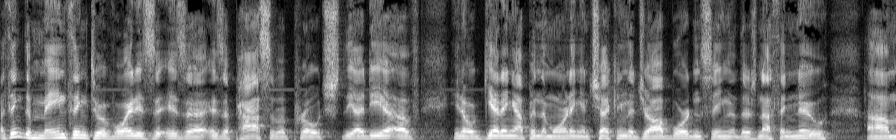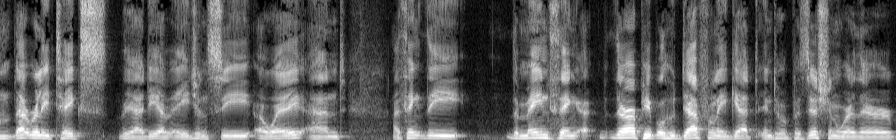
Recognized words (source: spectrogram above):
I think the main thing to avoid is is a is a passive approach. The idea of you know getting up in the morning and checking the job board and seeing that there's nothing new, um, that really takes the idea of agency away. And I think the the main thing there are people who definitely get into a position where they're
